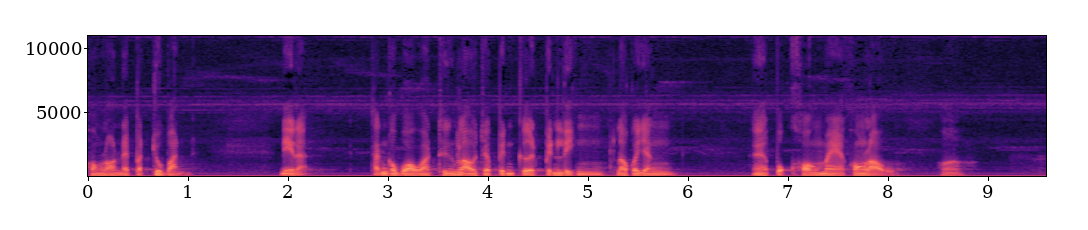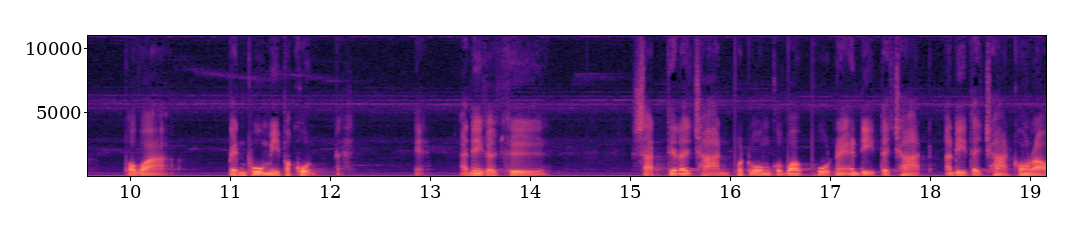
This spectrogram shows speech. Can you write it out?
ของเราในปัจจุบัน นี่แหละ ท่านก็บอกว่าถึงเราจะเป็นเกิดเป็นลิง เราก็ยังปกครองแม่ของเรา เพราะว่า เป็นผู้มีพระคุณเนี่ยอันนี้ก็คือสัตว์ที่ไรฉานพุทธองค์ก็ว่าพูดในอดีตชาติ อดีตชาติของเรา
